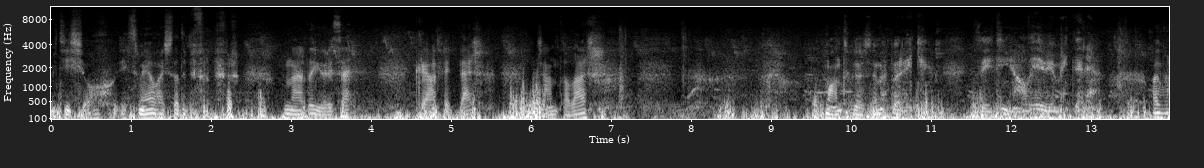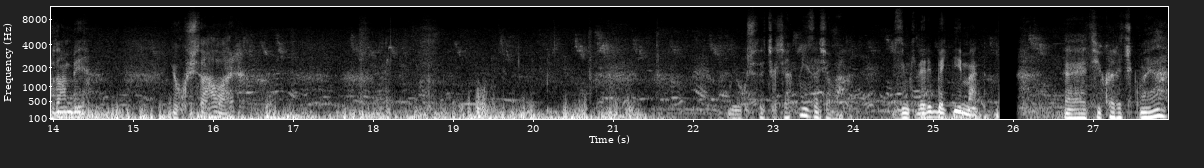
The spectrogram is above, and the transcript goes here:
Müthiş. Oh esmeye başladı püfür püfür. Bunlar da yöresel kıyafetler, çantalar, mantı gözleme, börek, zeytinyağlı ev yemekleri. Ay buradan bir yokuş daha var. Bu yokuşta çıkacak mıyız acaba? Bizimkileri bekleyeyim ben. Evet yukarı çıkmaya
